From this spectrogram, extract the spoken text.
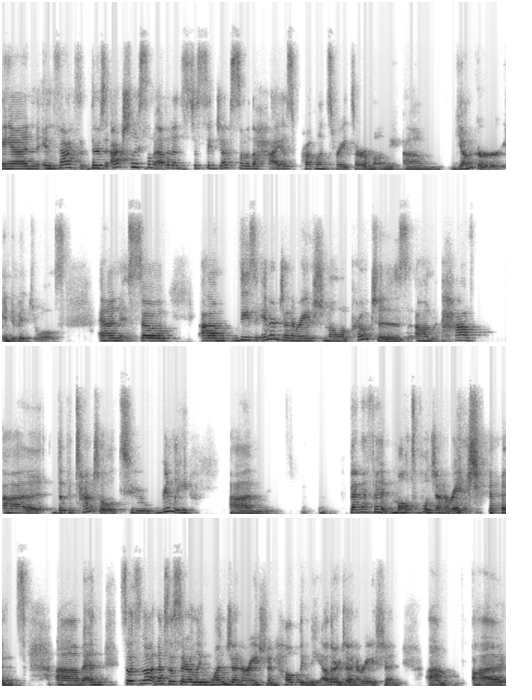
And in fact, there's actually some evidence to suggest some of the highest prevalence rates are among um, younger individuals. And so um, these intergenerational approaches um, have uh, the potential to really um, benefit multiple generations. Um, and so it's not necessarily one generation helping the other generation um, uh,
